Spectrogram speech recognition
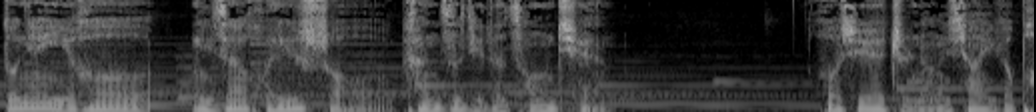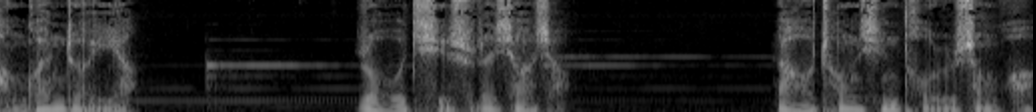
多年以后，你再回首看自己的从前。或许也只能像一个旁观者一样，若无其事的笑笑，然后重新投入生活，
